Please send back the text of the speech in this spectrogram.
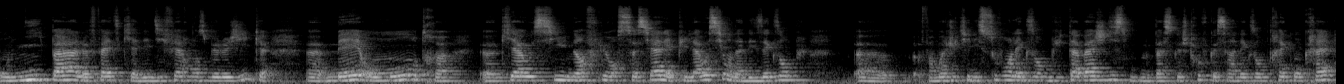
on, nie pas le fait qu'il y a des différences biologiques, euh, mais on montre euh, qu'il y a aussi une influence sociale. Et puis là aussi, on a des exemples euh, enfin moi j'utilise souvent l'exemple du tabagisme parce que je trouve que c'est un exemple très concret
